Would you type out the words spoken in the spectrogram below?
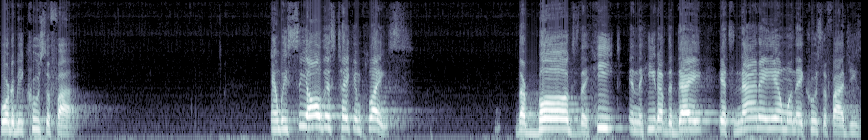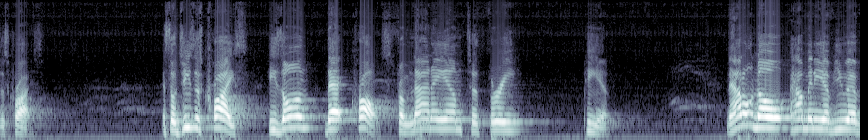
who are to be crucified. And we see all this taking place. The bugs, the heat, in the heat of the day. It's 9 a.m. when they crucify Jesus Christ. And so Jesus Christ, he's on that cross from 9 a.m. to 3 p.m. Now, I don't know how many of you have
